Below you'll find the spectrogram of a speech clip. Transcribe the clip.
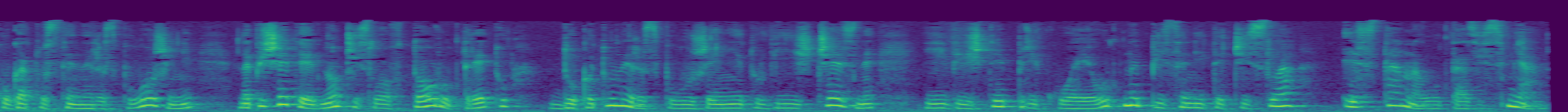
Когато сте неразположени, напишете едно число, второ, трето, докато неразположението ви изчезне и вижте при кое от написаните числа е станало тази смяна.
